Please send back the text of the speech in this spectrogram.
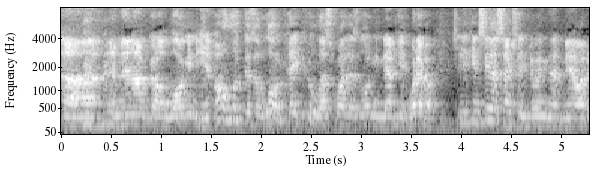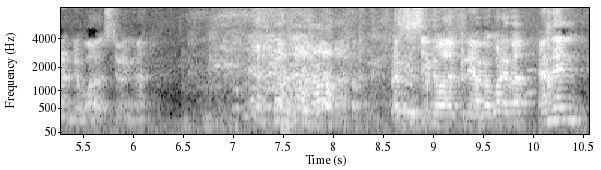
Uh, and then I've got a log in here. Oh, look, there's a log. Hey, cool, that's why there's logging down here. Whatever. So you can see that's actually doing that now. I don't know why that's doing that. Let's just ignore that for now, but whatever. And then,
